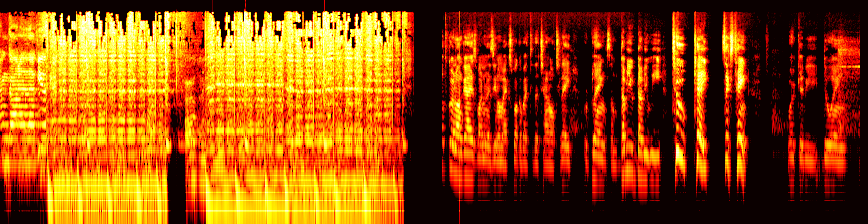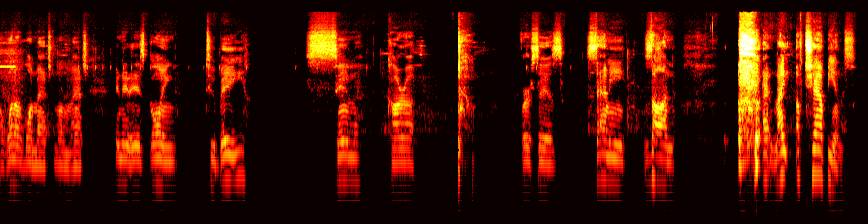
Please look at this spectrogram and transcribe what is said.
I'm gonna love you. What's going on guys, my name is Zenomex, welcome back to the channel. Today we're playing some WWE 2K16. We're to be doing a one-on-one match, normal match, and it is going to be Sin Cara versus Sami Zayn at Night of Champions.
